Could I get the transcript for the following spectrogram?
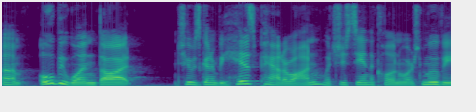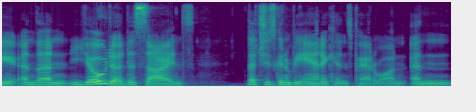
um, Obi Wan thought she was going to be his Padawan, which you see in the Clone Wars movie, and then Yoda decides that she's going to be Anakin's Padawan, and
